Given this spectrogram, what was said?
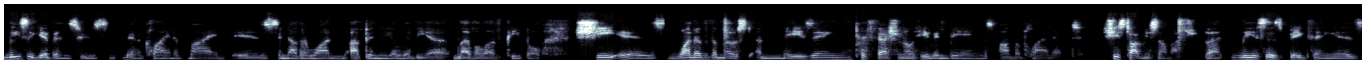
Leeza Gibbons, who's been a client of mine, is another one up in the Olivia level of people. She is one of the most amazing professional human beings on the planet. She's taught me so much. But Leeza's big thing is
